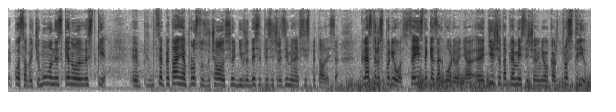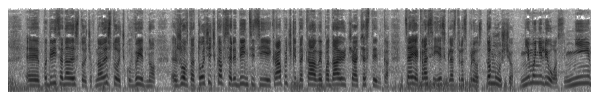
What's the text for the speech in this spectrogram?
Абрикосами, чому вони скинули листки? Е, Це питання просто звучало сьогодні вже 10 тисяч разів. Мене всі спиталися. Клястероспоріоз це є таке захворювання. Е, Дірчата плямисті ще на нього кажуть, простріл. Е, Подивіться на листочок. На листочку видно жовта точечка, всерединці цієї крапочки така випадаюча частинка. Це якраз і є клястероспоріоз. Тому що ні моніліоз, ні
